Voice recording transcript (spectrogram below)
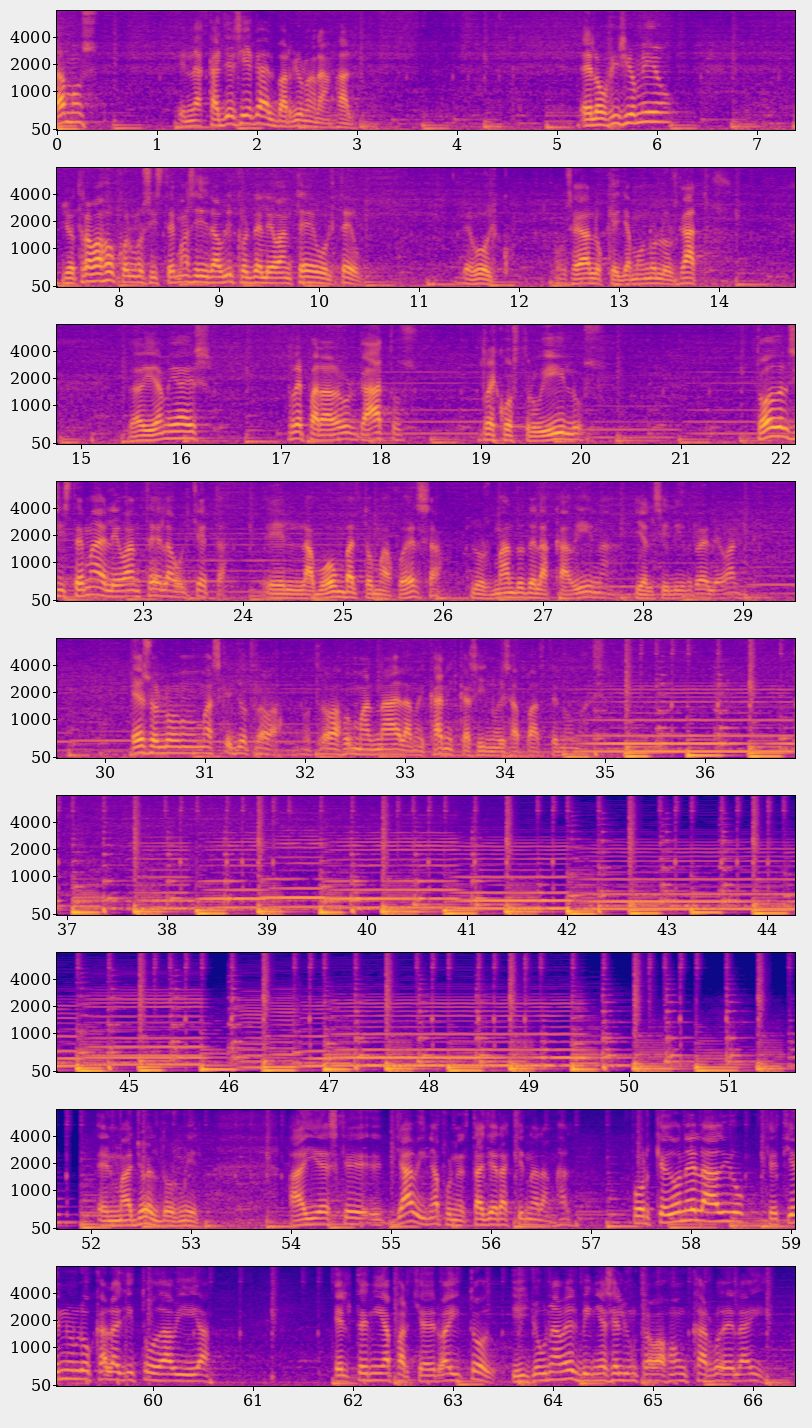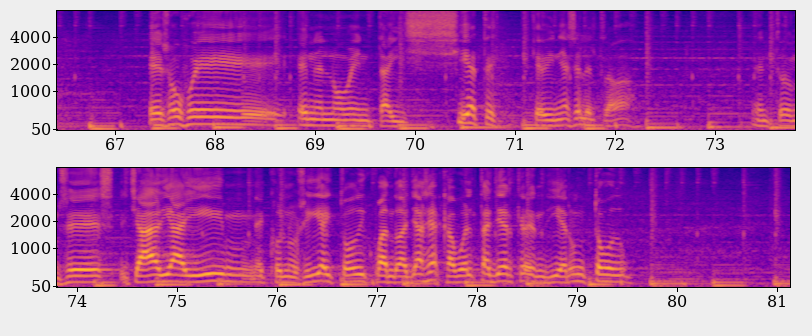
Estamos en la calle ciega del barrio Naranjal. El oficio mío, yo trabajo con los sistemas hidráulicos de levante de volteo, de volco, o sea, lo que llamamos los gatos. La vida mía es reparar los gatos, reconstruirlos, todo el sistema de levante de la volqueta, la bomba, el tomafuerza, los mandos de la cabina y el cilindro de levante. Eso es lo más que yo trabajo, no trabajo más nada de la mecánica, sino esa parte nomás. en mayo del 2000. Ahí es que ya vine a poner taller aquí en Naranjal. Porque don Eladio, que tiene un local allí todavía, él tenía parqueadero ahí todo. Y yo una vez vine a hacerle un trabajo a un carro de él ahí. Eso fue en el 97 que vine a hacerle el trabajo. Entonces ya de ahí me conocía y todo, y cuando allá se acabó el taller que vendieron todo,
